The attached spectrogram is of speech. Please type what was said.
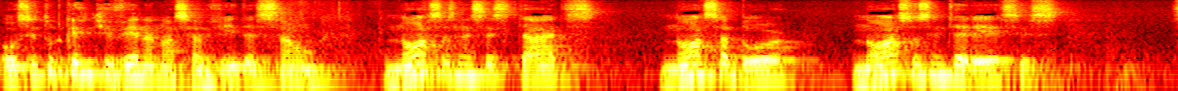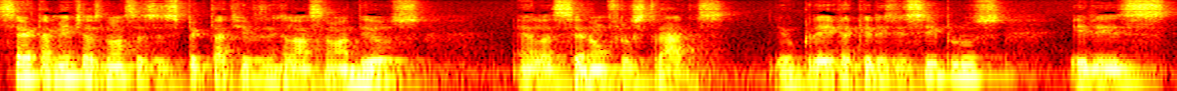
ou se tudo que a gente vê na nossa vida são nossas necessidades, nossa dor, nossos interesses, certamente as nossas expectativas em relação a Deus, elas serão frustradas. Eu creio que aqueles discípulos, eles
